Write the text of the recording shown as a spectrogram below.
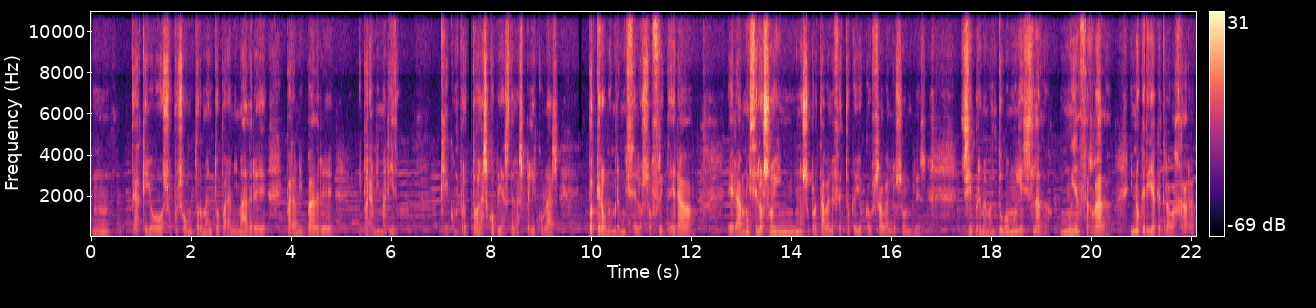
Mm, aquello supuso un tormento para mi madre, para mi padre y para mi marido, que compró todas las copias de las películas porque era un hombre muy celoso. Fritz era, era muy celoso y no soportaba el efecto que yo causaba en los hombres. Siempre me mantuvo muy aislada, muy encerrada y no quería que trabajara.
